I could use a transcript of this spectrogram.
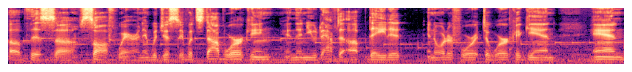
of this uh, software, and it would just it would stop working, and then you'd have to update it in order for it to work again. And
